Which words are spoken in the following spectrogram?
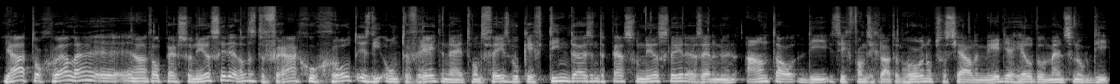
Ja, toch wel. Hè. Een aantal personeelsleden. En dat is de vraag, hoe groot is die ontevredenheid? Want Facebook heeft tienduizenden personeelsleden. Er zijn er nu een aantal die zich van zich laten horen op sociale media. Heel veel mensen ook die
